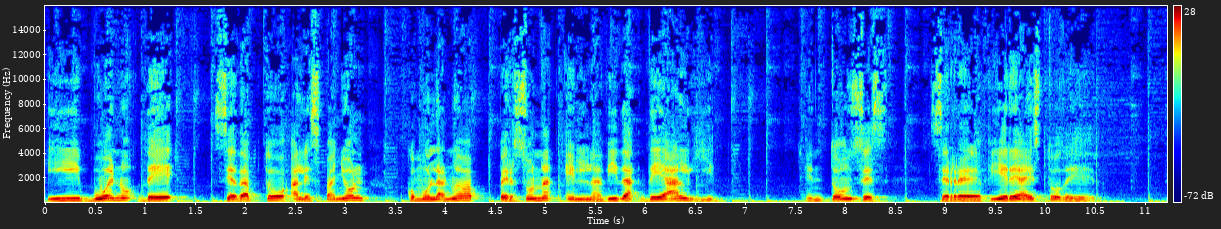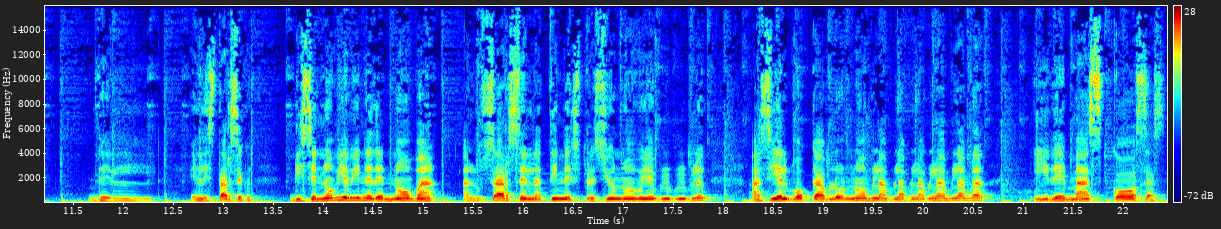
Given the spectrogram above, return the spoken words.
Y bueno, de se adaptó al español como la nueva persona en la vida de alguien. Entonces, se refiere a esto de del el estarse dice novia viene de nova al usarse en latín la expresión novia bla bla bla así el vocablo no bla bla bla bla bla bla y demás cosas.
